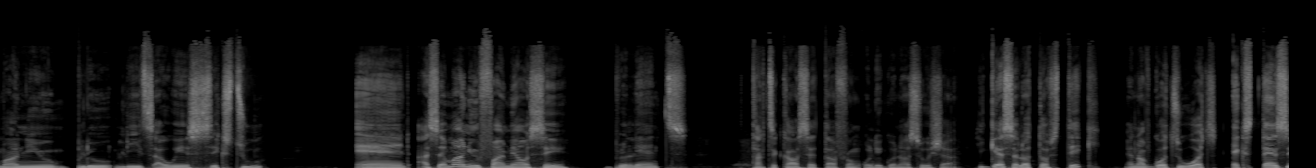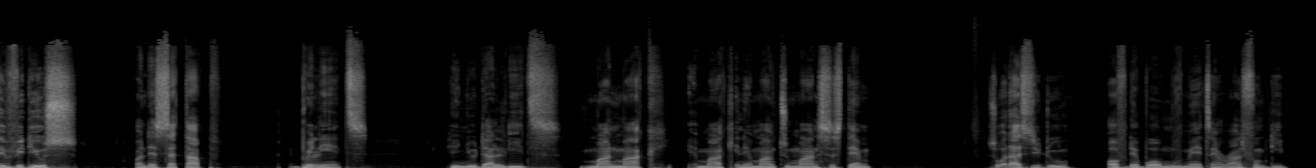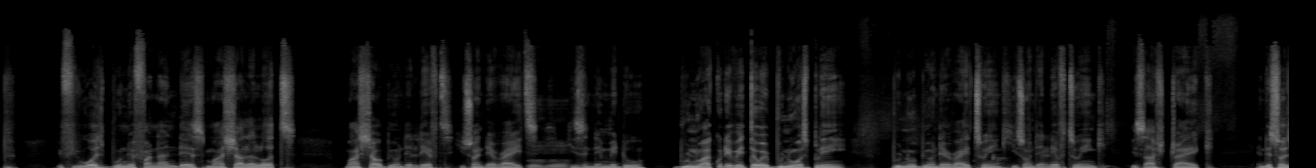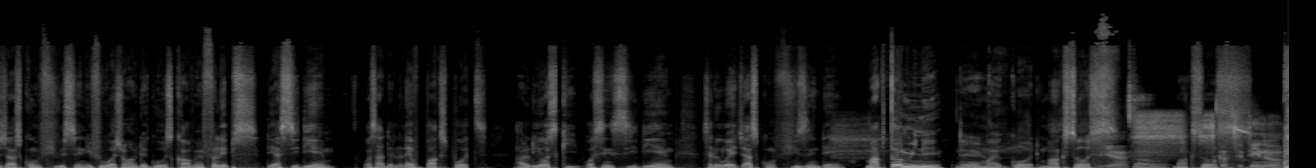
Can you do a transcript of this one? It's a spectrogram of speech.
Manu blew Leeds away 6 2. Mm-hmm. And as a Manu fan, may I say, brilliant tactical setup from Ole Gunnar Solskjaer. He gets a lot of stick, and I've got to watch extensive videos on the setup. Brilliant. He knew that Leeds man mark, mark in a man to man system. So what does he do? Off the ball movement and runs from deep. if you watch Bruno Fernandes, Martial a lot, Martial will be on the left, he's on the right, Mhm. he's in the middle. Bruno, I couldn't even tell where Bruno was playing. Bruno will be on the right wing, he's on the left wing, he's a strike. And this was just confusing. If you watch one of the goals, Kalvin Phillips, their CDM, was at the left back spot. Alioski was in CDM. Tell you, we're just confusing them. McTominay, oh my god, Maxos. Yes. Oh. Maxos. Scottidino.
